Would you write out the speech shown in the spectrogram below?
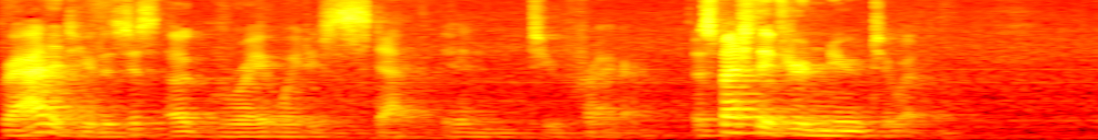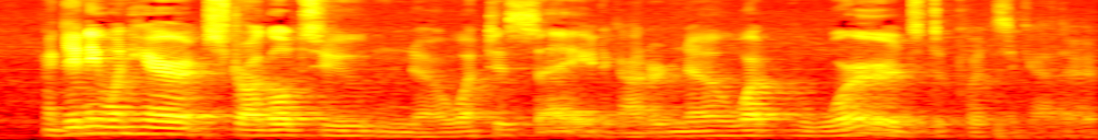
gratitude is just a great way to step into prayer, especially if you're new to it. Like anyone here struggle to know what to say to God or know what words to put together?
